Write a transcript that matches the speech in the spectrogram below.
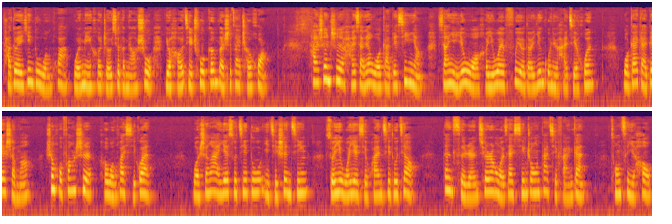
他对印度文化、文明和哲学的描述，有好几处根本是在扯谎。他甚至还想要我改变信仰，想引诱我和一位富有的英国女孩结婚。我该改变什么生活方式和文化习惯？我深爱耶稣基督以及圣经，所以我也喜欢基督教。但此人却让我在心中大起反感。从此以后，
